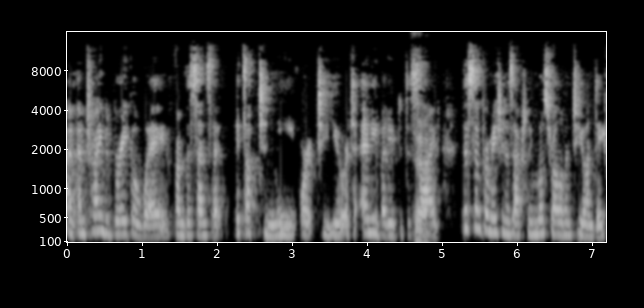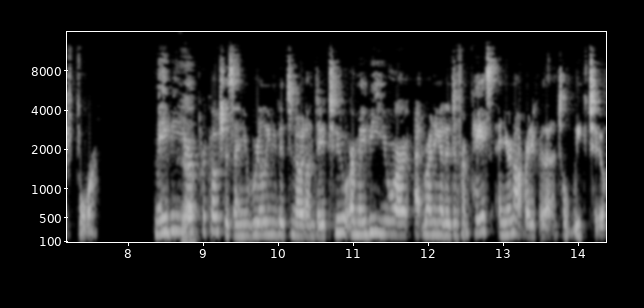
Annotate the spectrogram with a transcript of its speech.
I'm, I'm, trying to break away from the sense that it's up to me or to you or to anybody to decide yeah. this information is actually most relevant to you on day four. Maybe yeah. you're precocious and you really needed to know it on day two, or maybe you are at running at a different pace and you're not ready for that until week two.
